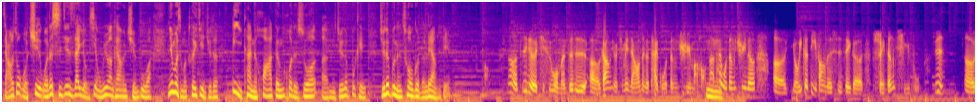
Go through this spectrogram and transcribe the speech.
假如说我去，我的时间实在有限，我没办法看完全部啊。你有没有什么推荐？觉得必看的花灯，或者说呃，你觉得不可以、绝对不能错过的亮点？那这个其实我们这是呃，刚刚有前面讲到那个泰国灯区嘛，哈、那嗯泰国灯区呢，呃，有一个地方呢是这个水灯祈福，就是呃，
